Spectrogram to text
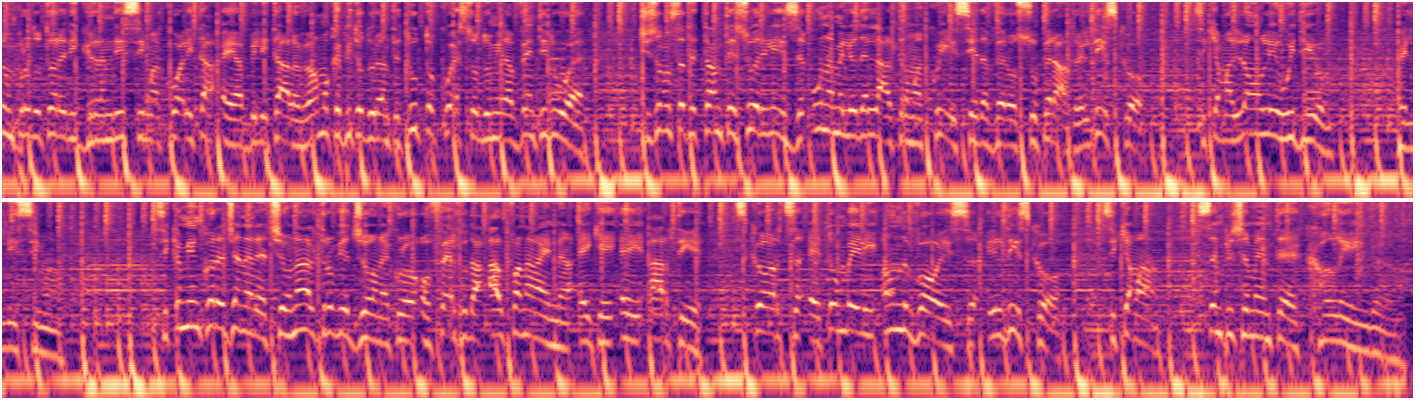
Fosse un produttore di grandissima qualità e abilità, l'avevamo capito durante tutto questo 2022. Ci sono state tante sue release, una meglio dell'altra, ma qui si è davvero superato. Il disco si chiama Lonely With You. Bellissima. Si cambia ancora genere, c'è un altro viaggione, quello offerto da Alpha 9, aka Artie, Scorz e Tom Bailey on The Voice. Il disco si chiama semplicemente Calling.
